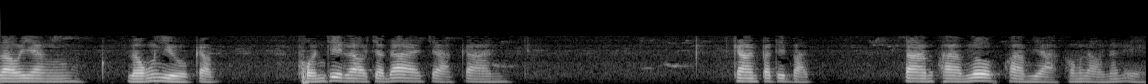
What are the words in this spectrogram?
เรายังหลงอยู่กับผลที่เราจะได้จากการ การปฏิบัติตามความโลภความอยากของเรานั่นเอง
